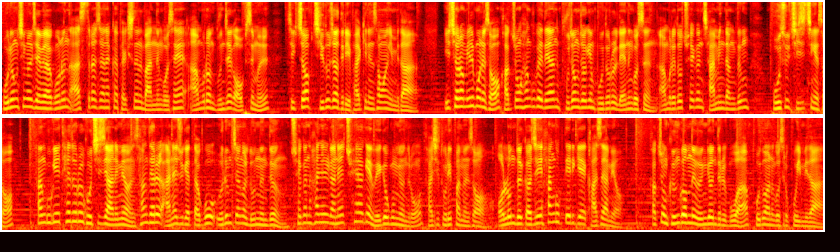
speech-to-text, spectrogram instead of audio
고령층을 제외하고는 아스트라제네카 백신을 맞는 것에 아무런 문제가 없음을 직접 지도자들이 밝히는 상황입니다. 이처럼 일본에서 각종 한국에 대한 부정적인 보도를 내는 것은 아무래도 최근 자민당 등 보수 지지층에서 한국이 태도를 고치지 않으면 상대를 안 해주겠다고 으름장을 놓는 등 최근 한일 간의 최악의 외교 국면으로 다시 돌입하면서 언론들까지 한국 때리기에 가세하며 각종 근거 없는 의견들을 모아 보도하는 것으로 보입니다.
